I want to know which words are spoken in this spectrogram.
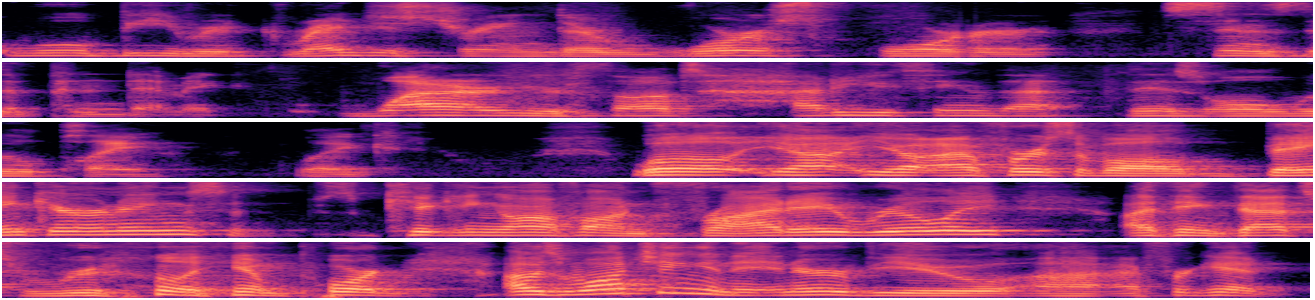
will be re- registering their worst quarter since the pandemic. What are your thoughts? How do you think that this all will play? Like, well, yeah, you know, uh, first of all, bank earnings kicking off on Friday. Really, I think that's really important. I was watching an interview. Uh, I forget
